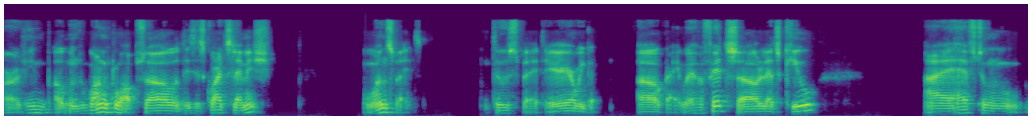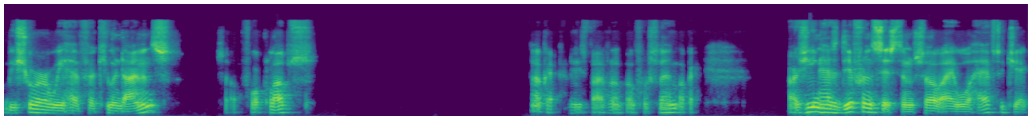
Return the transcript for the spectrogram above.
Argine opens one club, so this is quite slamish. One spade, two spade. Here we go. Okay, we have a fit, so let's cue. I have to be sure we have a Q and diamonds. So four clubs. Okay, at least five go for slam. Okay. Argine has different systems, so I will have to check.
